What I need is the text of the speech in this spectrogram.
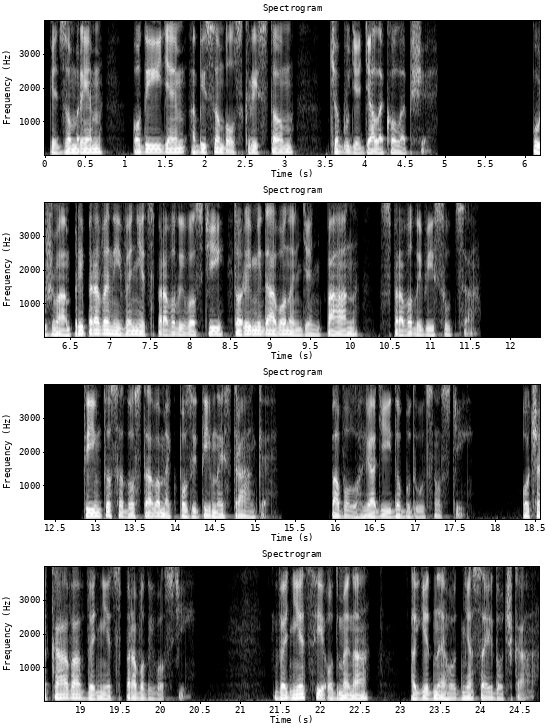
Keď zomriem, odídem, aby som bol s Kristom, čo bude ďaleko lepšie. Už mám pripravený veniec spravodlivosti, ktorý mi dá vonen deň pán, spravodlivý sudca. Týmto sa dostávame k pozitívnej stránke. Pavol hľadí do budúcnosti. Očakáva veniec spravodlivosti. Veniec je odmena a jedného dňa sa jej dočká.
